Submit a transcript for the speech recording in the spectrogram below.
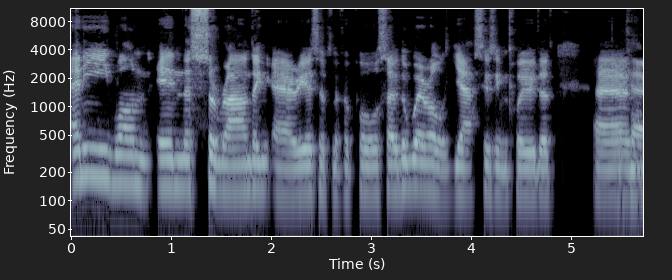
anyone in the surrounding areas of Liverpool. So the Wirral, yes, is included. Um, okay.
